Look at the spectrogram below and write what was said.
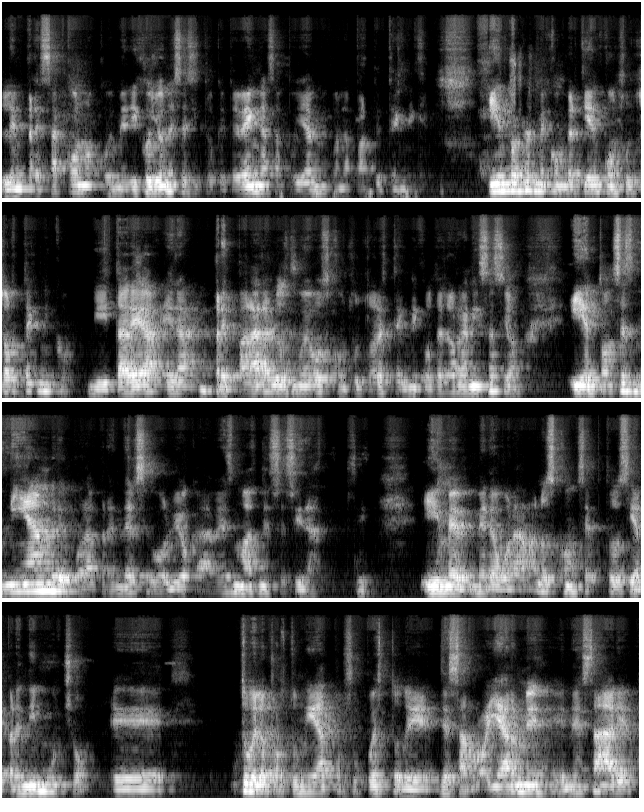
la empresa Conoco y me dijo, yo necesito que te vengas a apoyarme con la parte técnica. Y entonces me convertí en consultor técnico. Mi tarea era preparar a los nuevos consultores técnicos de la organización y entonces mi hambre por aprender se volvió cada vez más necesidad. ¿sí? Y me, me, devoraba los conceptos y aprendí mucho. Eh, tuve la oportunidad, por supuesto, de desarrollarme en esa área,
